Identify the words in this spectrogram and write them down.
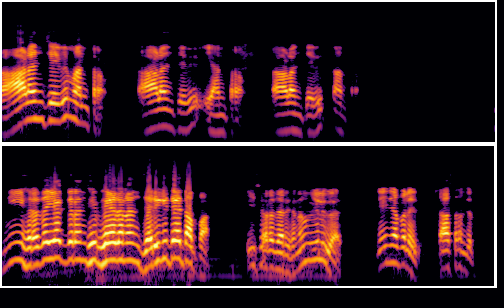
తాళం చెవి మంత్రం. తాళం చెవి యంత్రం. తాళం చెవి తంత్రం. నీ హృదయ గ్రంథి భేదనం జరిగితే తప్ప ఈశ్వర దర్శనం వీలు కాదు. నేను చెప్పలేదు. శాస్త్రం చెప్తాను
